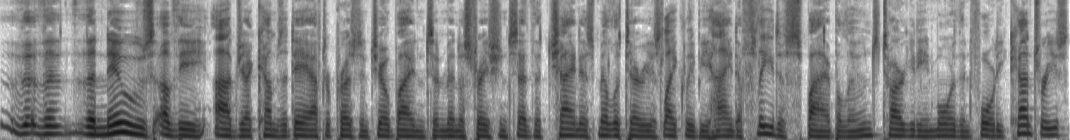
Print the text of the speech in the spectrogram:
the, the, the news of the object comes a day after President Joe Biden's administration said that China's military is likely behind a fleet of spy balloons targeting more than 40 countries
